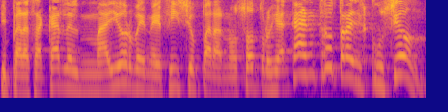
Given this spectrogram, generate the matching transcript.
y para sacarle el mayor beneficio para nosotros. Y acá entra otra discusión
